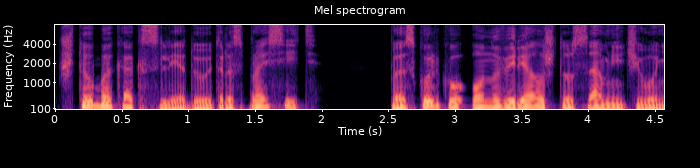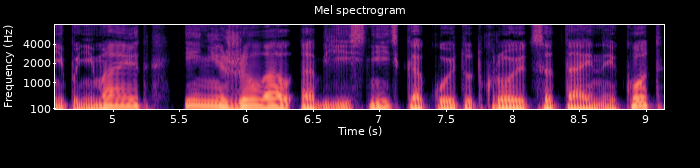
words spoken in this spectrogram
чтобы как следует расспросить. Поскольку он уверял, что сам ничего не понимает и не желал объяснить, какой тут кроется тайный код,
